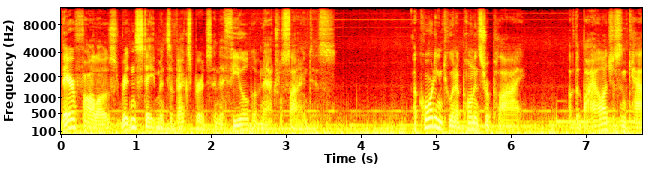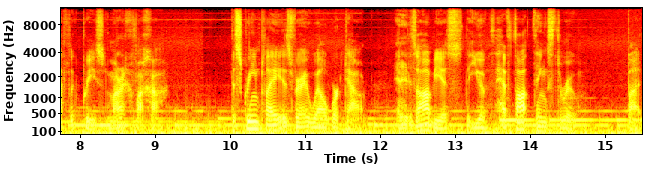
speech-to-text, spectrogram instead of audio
There follows written statements of experts in the field of natural scientists. According to an opponent's reply of the biologist and Catholic priest Mark Vacha, the screenplay is very well worked out, and it is obvious that you have thought things through. But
